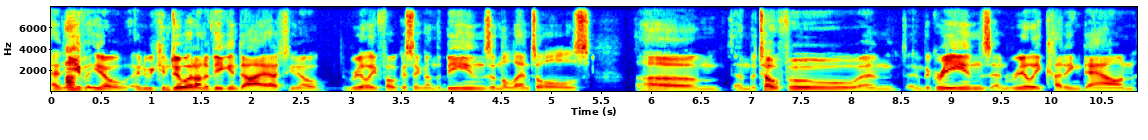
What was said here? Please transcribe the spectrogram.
and huh. even, you know, and we can do it on a vegan diet, you know, really focusing on the beans and the lentils, um, and the tofu and and the greens and really cutting down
